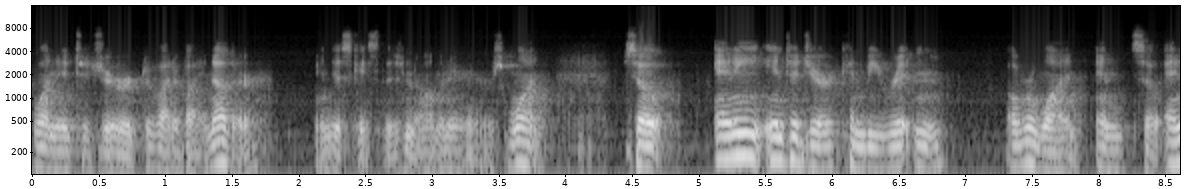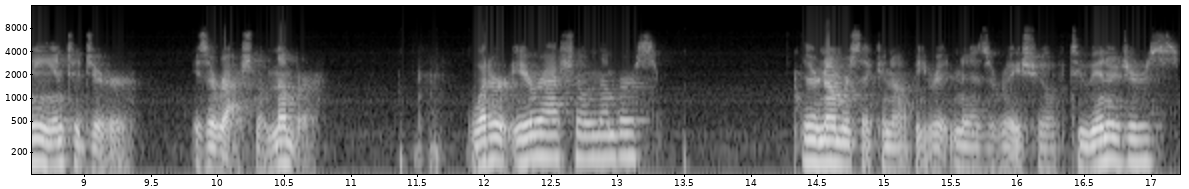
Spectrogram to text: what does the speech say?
one integer divided by another. In this case, the denominator is 1. So any integer can be written over 1, and so any integer is a rational number. What are irrational numbers? They're numbers that cannot be written as a ratio of two integers.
